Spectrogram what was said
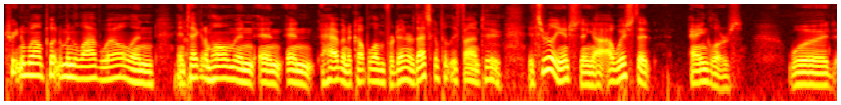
treating them well and putting them in the live well and and taking them home and and and having a couple of them for dinner. That's completely fine too. Mm-hmm. It's really interesting. I, I wish that anglers would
